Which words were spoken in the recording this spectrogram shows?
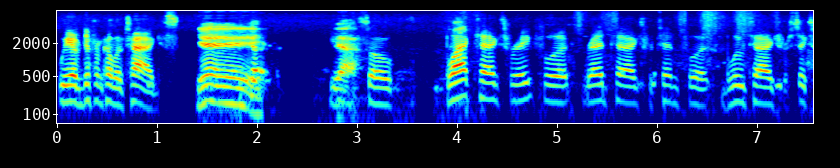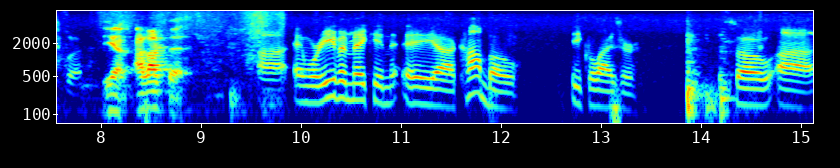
we have different color tags. Yay. Yeah. Yeah. So black tags for eight foot, red tags for ten foot, blue tags for six foot. Yeah, I like that. uh, and we're even making a uh, combo equalizer. So uh,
